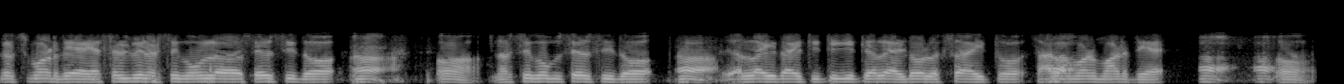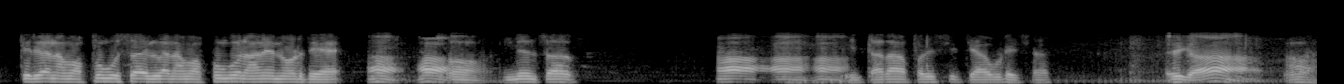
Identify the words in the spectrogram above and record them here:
ಖರ್ಚು ಮಾಡಿದೆ S L B nursing home ಸೇರಿಸಿದ್ದು. ನರ್ಸಿಂಗ್ ಹೋಮ್ ಸೇರಿಸಿದ್ದು. ಎಲ್ಲ ಇದಾಯ್ತು ಇತಿ ಗೀತಿ ಎಲ್ಲ ಎರಡೂ ಲಕ್ಷ ಆಯ್ತು ಸಾಲ. ಮಾಡಿ ಮಾಡಿದೆ. ಹಾ ಹಾಂ. ಹ್ಮ್ ತಿರ್ಗಾ ನಮ್ಮ ಅಪ್ಪಂಗೂ ಇಲ್ಲ ನಮ್ಮ ಅಪ್ಪಂಗೂ ನಾನೇ ನೋಡಿದೆ. ಹಾ ಹಾ. ಇನ್ನೇನು ಸರ್? ಹಾಂ ಹಾಂ ಹಾಂ. ಈ ಥರ ಪರಿಸ್ಥಿತಿ ಆಗ್ಬಿಟ್ಟೈತೆ ಸರ್. ಈಗ ಹಾಂ.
